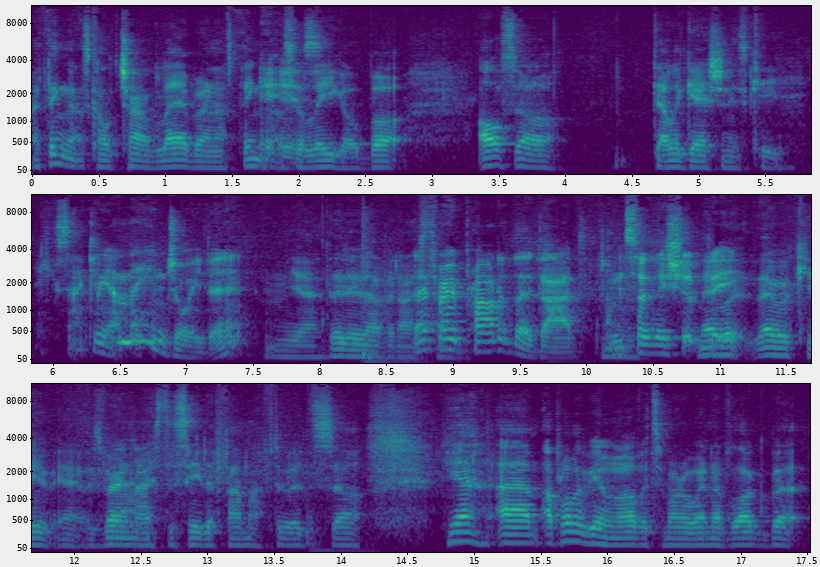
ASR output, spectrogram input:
I think that's called child labour and I think it it's is. illegal, but also delegation is key. Exactly, and they enjoyed it. Yeah, they did have a nice They're time. very proud of their dad, and mm. so they should they be. Were, they were cute, yeah. It was very yeah. nice to see the fam afterwards. So, yeah, um, I'll probably be on over tomorrow when I vlog, but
